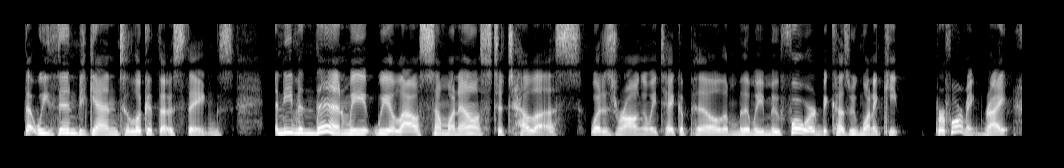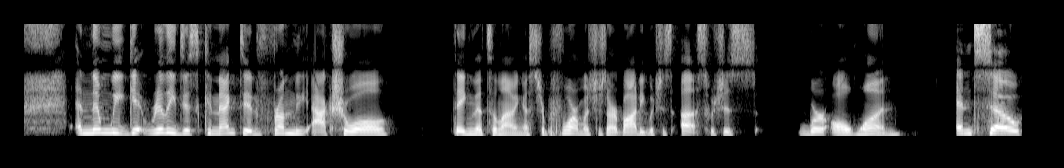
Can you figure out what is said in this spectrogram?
that we then begin to look at those things. And even then, we, we allow someone else to tell us what is wrong and we take a pill and then we move forward because we want to keep performing, right? And then we get really disconnected from the actual thing that's allowing us to perform, which is our body, which is us, which is we're all one. And so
